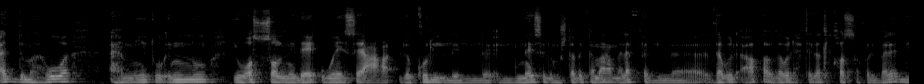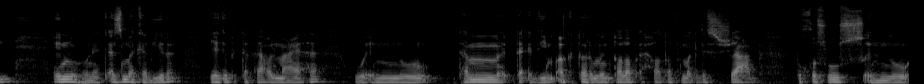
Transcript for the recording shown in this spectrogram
قد ما هو أهميته إنه يوصل نداء واسع لكل الناس اللي مشتبكة مع ملف ذوي الإعاقة وذوي الاحتياجات الخاصة في البلد دي إنه هناك أزمة كبيرة يجب التفاعل معاها وإنه تم تقديم أكتر من طلب إحاطة في مجلس الشعب بخصوص إنه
